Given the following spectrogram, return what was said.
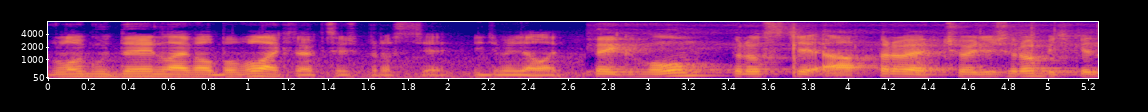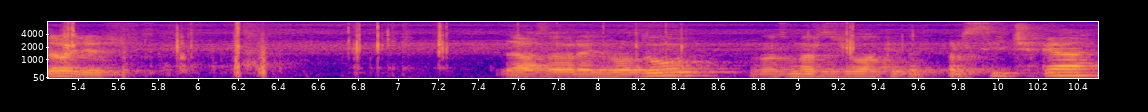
vlogu Day in Life, alebo volaj, kto chceš proste, ideme ďalej. Back home proste a prvé, čo ideš robiť, keď dojdeš? Dám zavrieť vodu, rozmrzíš veľké tak prsíčka,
